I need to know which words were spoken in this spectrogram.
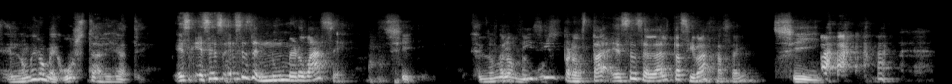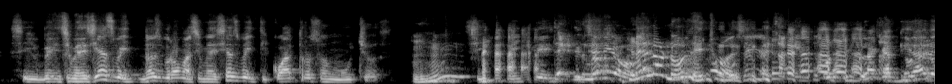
El número me gusta, fíjate. Es, ese, es, ese es el número base. Sí, el número está difícil, me gusta. pero está, ese es el altas y bajas, ¿eh? Sí. sí, si me decías, no es broma, si me decías 24 son muchos. Uh -huh. sí, 20, ¿En serio? Créelo o no, le echo no, sí. la cantidad de.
